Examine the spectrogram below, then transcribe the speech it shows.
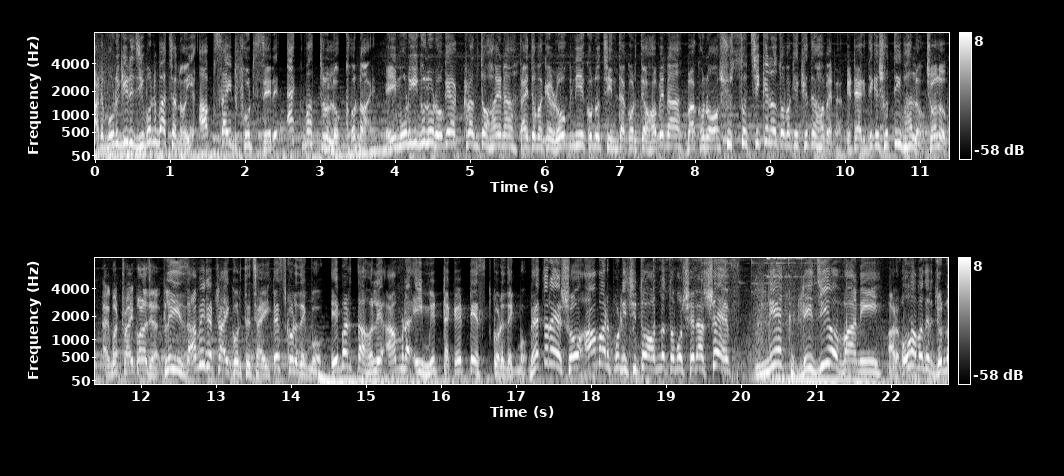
আর মুরগির জীবন বাঁচানোই আপসাইড ফুডসের একমাত্র লক্ষ্য নয়। এই মুরগিগুলো রোগে আক্রান্ত হয় না তাই তোমাকে রোগ নিয়ে কোনো চিন্তা করতে হবে না বা কোনো অসুস্থ চিকেনও তোমাকে খেতে হবে না। এটা একদিকে সত্যিই ভালো। চলো একবার ট্রাই করা যাক। প্লিজ আমি এটা ট্রাই করতে চাই টেস্ট করে দেখব। এবার তাহলে আমরা এই মিটটাকে টেস্ট করে দেখব। ভেতরে এসো আমার পরিচিত অন্যতম সেরা শেফ নেক ডিজিওভানি আর ও আমাদের জন্য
